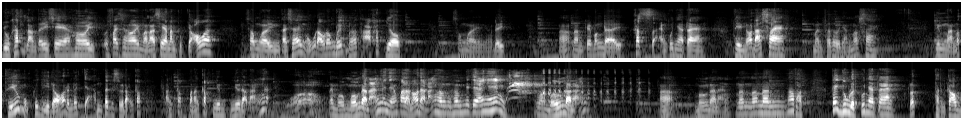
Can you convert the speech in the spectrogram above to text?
Du khách làm ta đi xe hơi phải xe hơi mà là xe 50 chỗ á. Xong rồi tài xế ngủ đâu đó không biết nữa thả khách vô. Xong rồi đi. Đó nên cái vấn đề khách sạn của nha trang thì nó đã sang mình phải thừa nhận nó sang. Nhưng mà nó thiếu một cái gì đó để nó chạm tới cái sự đẳng cấp đẳng cấp mà đẳng cấp như như đà nẵng á. Wow. mượn mượn đà nẵng á nha không phải là nói đà nẵng hơn hơn nha trang nha. Nhưng mà mượn đà nẵng đó mường đà nẵng. Nên nó nên nó thật cái du lịch của nha trang rất thành công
